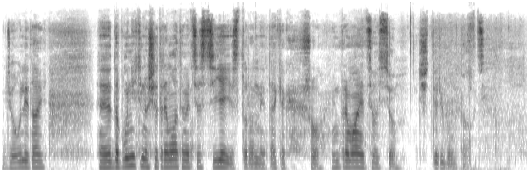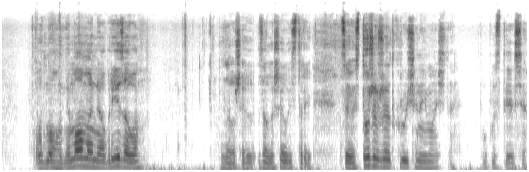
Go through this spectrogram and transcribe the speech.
бджоли літають. Е, доповнительно ще триматиметься з цієї сторони, так як що, він тримається ось сьо, чотири болтавці. Одного нема в мене, обрізало. Залишили, залишились три. Це ось теж вже відкручений, бачите, попустився.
